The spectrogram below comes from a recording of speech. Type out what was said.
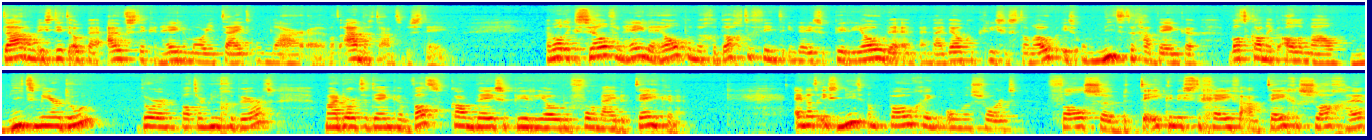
daarom is dit ook bij uitstek een hele mooie tijd om daar uh, wat aandacht aan te besteden. En wat ik zelf een hele helpende gedachte vind in deze periode en, en, bij welke crisis dan ook, is om niet te gaan denken: wat kan ik allemaal niet meer doen door wat er nu gebeurt? maar door te denken, wat kan deze periode voor mij betekenen? En dat is niet een poging om een soort valse betekenis te geven aan tegenslag, hè?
